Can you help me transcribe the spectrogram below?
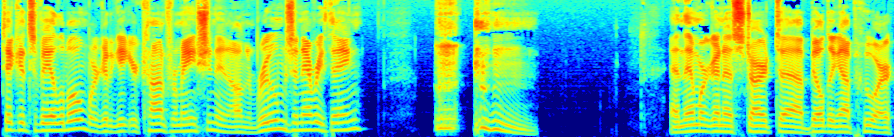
tickets available. We're going to get your confirmation and on the rooms and everything. and then we're going to start uh, building up who our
